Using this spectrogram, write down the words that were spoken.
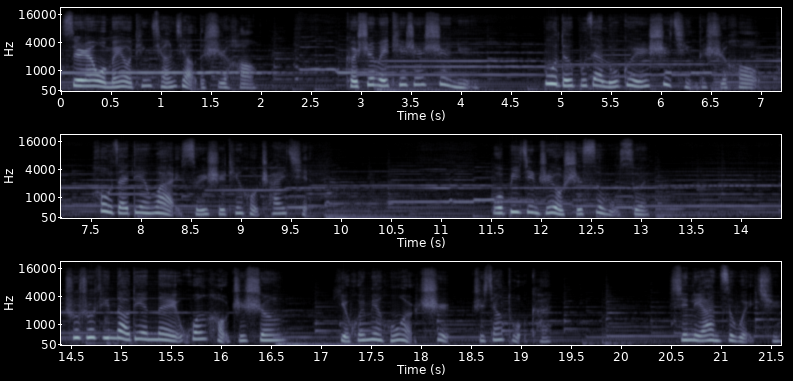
虽然我没有听墙角的嗜好，可身为贴身侍女，不得不在卢贵人侍寝的时候，候在殿外随时听候差遣。我毕竟只有十四五岁，初初听到殿内欢好之声，也会面红耳赤，只想躲开。心里暗自委屈，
